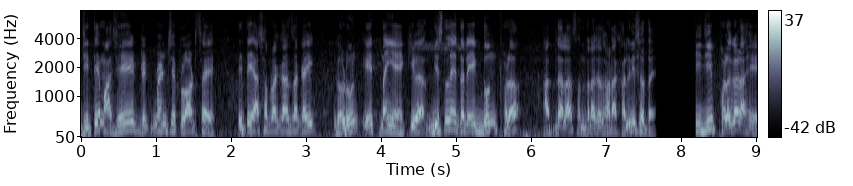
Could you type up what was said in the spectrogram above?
जिथे माझे ट्रीटमेंटचे प्लॉट्स आहे तिथे अशा प्रकारचा काही घडून येत नाही आहे किंवा दिसलं आहे तर एक दोन फळं आपल्याला संत्र्याच्या झाडाखाली दिसत आहे. ही जी फळगळ आहे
